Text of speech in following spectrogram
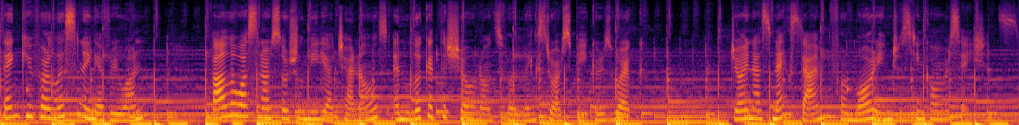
Thank you for listening, everyone. Follow us on our social media channels and look at the show notes for links to our speakers' work. Join us next time for more interesting conversations.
